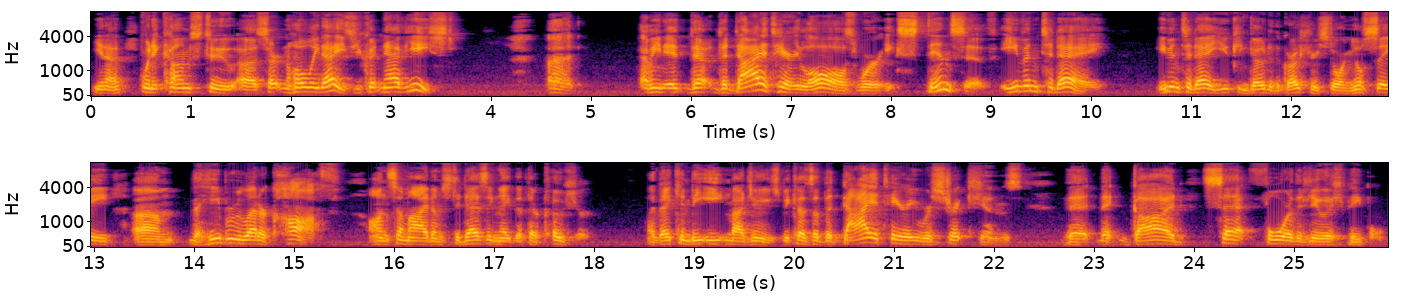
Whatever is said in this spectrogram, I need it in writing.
You know, when it comes to uh, certain holy days, you couldn't have yeast. Uh, I mean, it, the, the dietary laws were extensive. Even today, even today, you can go to the grocery store and you'll see um, the Hebrew letter kaf on some items to designate that they're kosher. Like they can be eaten by Jews because of the dietary restrictions that, that God set for the Jewish people.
